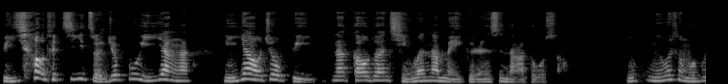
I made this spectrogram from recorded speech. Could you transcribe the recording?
比较的基准就不一样啊。你要就比那高端，请问那每个人是拿多少？你你为什么不？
